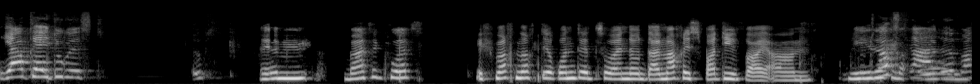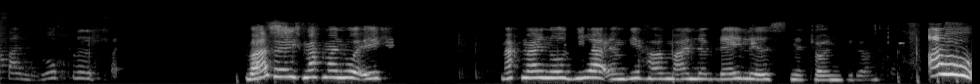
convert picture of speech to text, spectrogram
Ja, okay, du bist. Ups. Ähm, warte kurz. Ich mach noch die Runde zu Ende und dann mache ich Spotify an. Nee, Du das ma- gerade, ähm, was ein Suchtel. Was? Warte, ich mach mal nur ich. Mach mal nur wir. ähm, Wir haben eine Playlist mit tollen Liedern. Au!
